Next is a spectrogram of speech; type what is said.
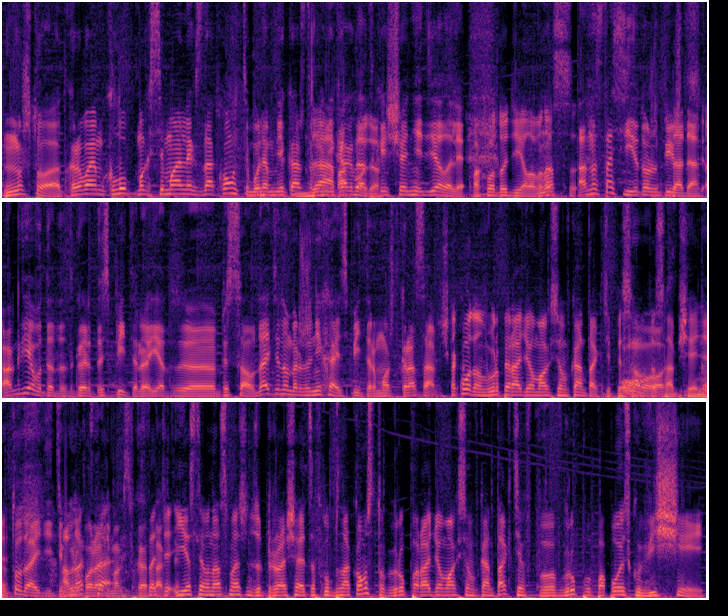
Ну что, открываем клуб максимальных знакомств, тем более, мне кажется, Да, мы никогда так еще не делали. По ходу дела. У Вот нас... Анастасия тоже пишет. Да-да. А где вот этот, говорит, из Питера? Я э, писал. Дайте номер жениха из Питера, может, красавчик. Так вот, он в группе Радио Максимум ВКонтакте писал О, это сообщение. ну, туда идите, А нас, группу Радио кстати, Макс ВКонтакте. Кстати, если у нас мессенджер превращается в клуб знакомств, то группа Радио Максимум ВКонтакте в, в группу по поиску вещей.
